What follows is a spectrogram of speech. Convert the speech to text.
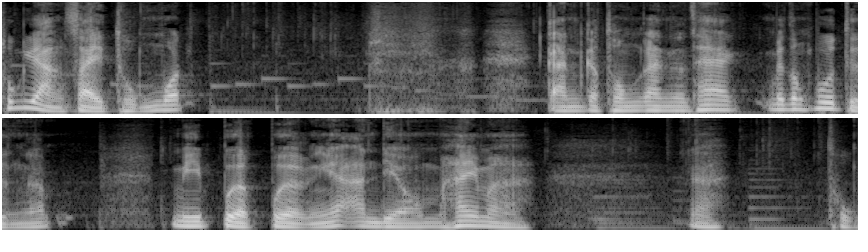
ทุกอย่างใส่ถุงหมดกันกระทงกันกระแทกไม่ต้องพูดถึงครับ มีเปลือกเปลือกอย่างเงี้ยอันเดียวให้มานะถุง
